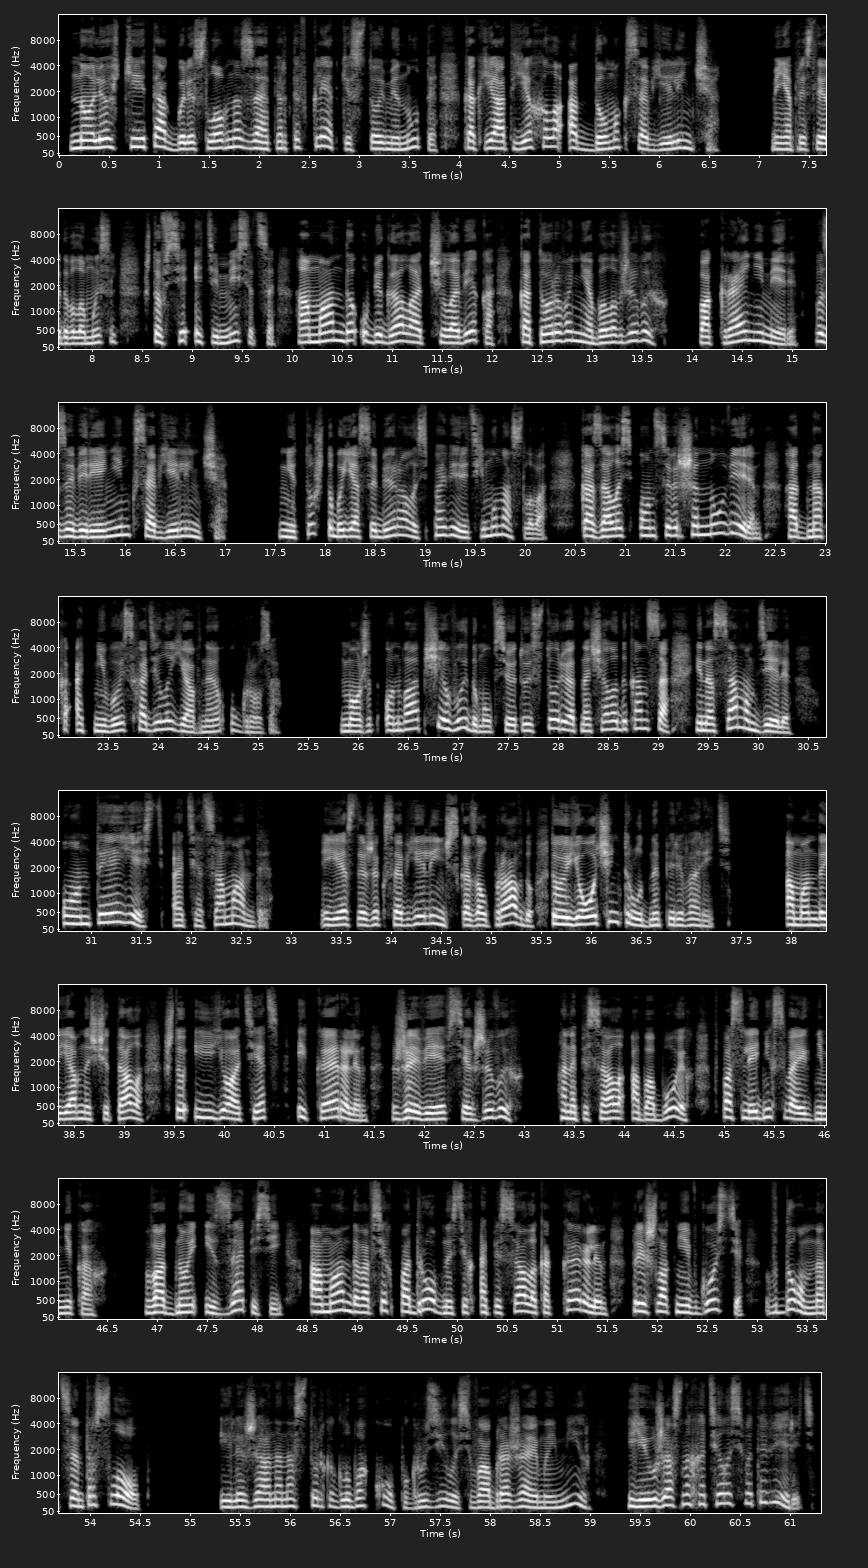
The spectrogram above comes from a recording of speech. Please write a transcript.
Но легкие и так были словно заперты в клетке с той минуты, как я отъехала от дома к Савье Линча. Меня преследовала мысль, что все эти месяцы Аманда убегала от человека, которого не было в живых, по крайней мере, по заверениям Ксавье Линча. Не то чтобы я собиралась поверить ему на слово, казалось, он совершенно уверен, однако от него исходила явная угроза. Может, он вообще выдумал всю эту историю от начала до конца, и на самом деле он-то и есть отец Аманды. Если же Ксавье Линч сказал правду, то ее очень трудно переварить. Аманда явно считала, что и ее отец, и Кэролин живее всех живых. Она писала об обоих в последних своих дневниках. В одной из записей Аманда во всех подробностях описала, как Кэролин пришла к ней в гости в дом на центр Слоуп. Или же она настолько глубоко погрузилась в воображаемый мир, ей ужасно хотелось в это верить.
